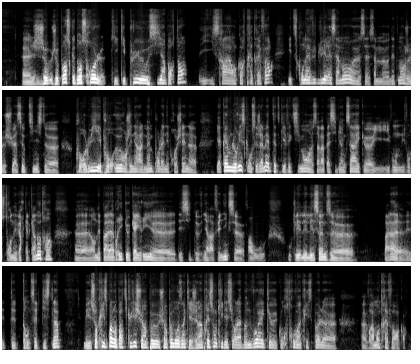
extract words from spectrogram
Je, pense que dans ce rôle qui, qui est plus aussi important, il sera encore très très fort. Et de ce qu'on a vu de lui récemment, euh, ça, me, honnêtement, je, suis assez optimiste euh, pour lui et pour eux en général, même pour l'année prochaine. Euh, il y a quand même le risque, on ne sait jamais, peut-être qu'effectivement ça va pas si bien que ça et qu'ils vont, ils vont se tourner vers quelqu'un d'autre. Hein. on n'est pas à l'abri que Kyrie décide de venir à Phoenix, enfin ou, que les, les, Suns voilà, tentent cette piste-là. Mais sur Chris Paul en particulier, je suis un peu, je suis un peu moins inquiet. J'ai l'impression qu'il est sur la bonne voie et qu'on retrouve un Chris Paul vraiment très fort encore.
